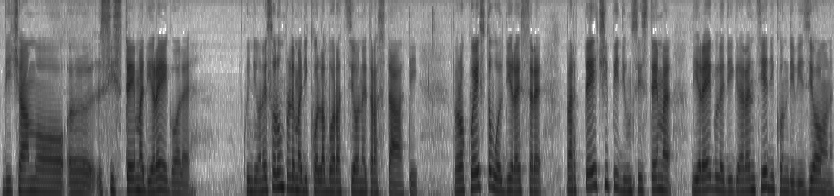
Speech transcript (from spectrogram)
diciamo, eh, sistema di regole quindi non è solo un problema di collaborazione tra Stati, però questo vuol dire essere partecipi di un sistema di regole, di garanzie e di condivisione.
